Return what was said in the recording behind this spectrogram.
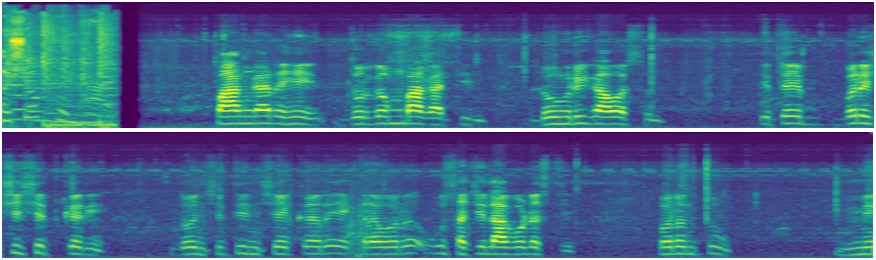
अशोक कुंभार. पांगारे हे दुर्गम भागातील डोंगरी गाव असून तिथे बरेचसे शेतकरी दोनशे तीनशे एकर एकरावर ऊसाची लागवड असते. परंतु मे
